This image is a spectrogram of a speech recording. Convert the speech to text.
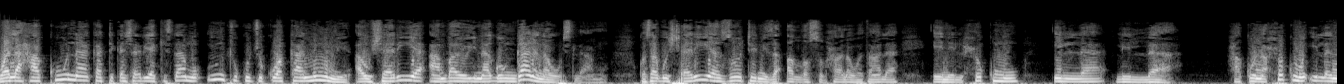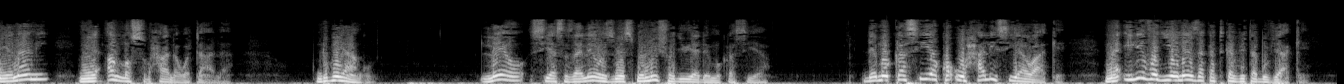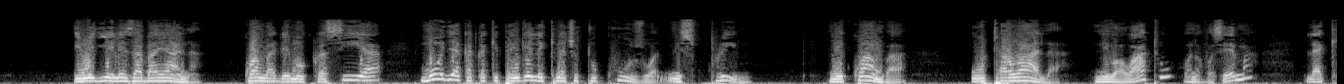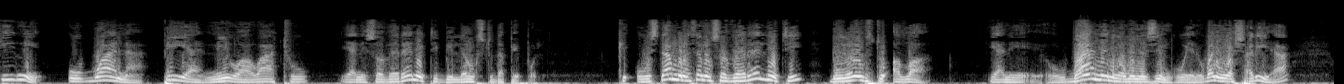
wala hakuna katika sharia ya kiislamu mtu kuchukua kanuni au sharia ambayo inagongana na uislamu. Kwa sababu sharia zote ni za allah subhanahu wa taala ini lhukmu illa lillah. Hakuna hukmu illa ni ya nani? Ni ya allah subhanahu wa taala. Ndugu yangu leo siasa za leo zimesimamishwa juu ya demokrasia. Demokrasia kwa uhalisia wake na ilivyojieleza katika vitabu vyake. Imejieleza bayana kwamba demokrasia moja katika kipengele kinachotukuzwa ni supreme ni kwamba utawala ni wa watu wanavyosema lakini ubwana pia ni wa watu. Yani sovereignty belongs to the people. Uislamu unasema sovereignty belongs to allah. Yani ubwana ni wa mwenyezi mungu yani ubwana ni wa sharia.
